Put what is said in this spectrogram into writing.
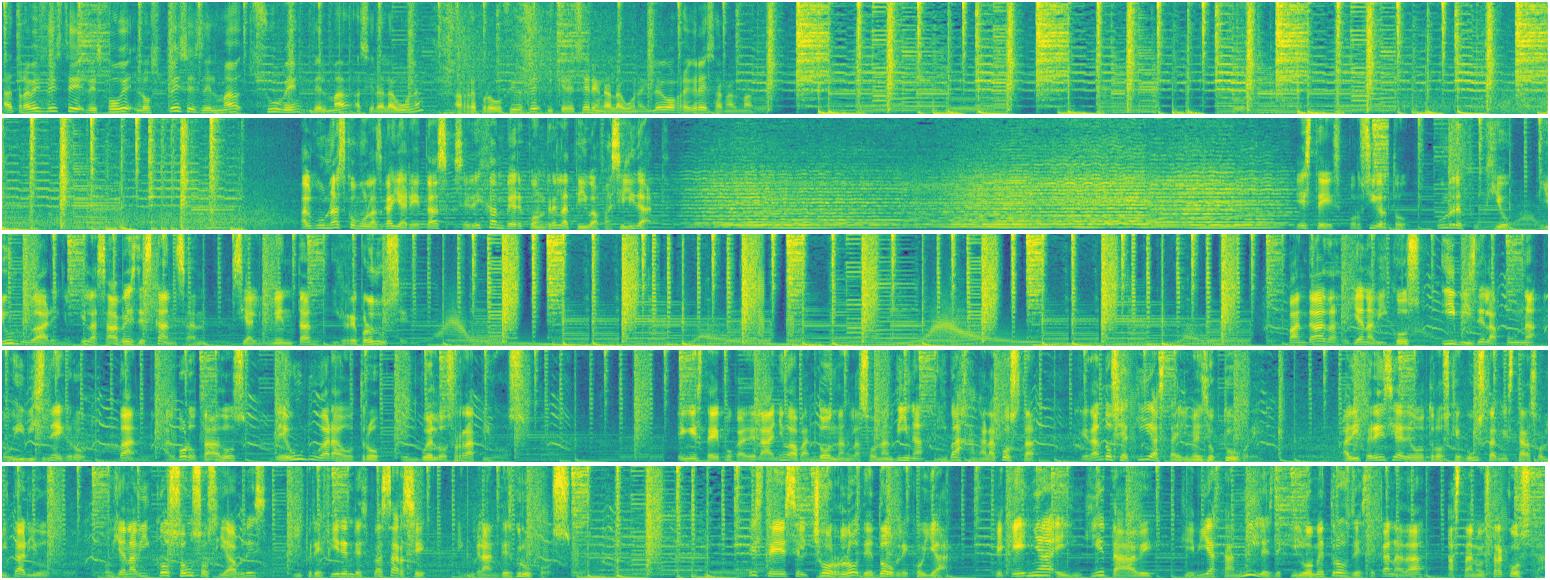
A través de este desfogue, los peces del mar suben del mar hacia la laguna a reproducirse y crecer en la laguna y luego regresan al mar. Algunas, como las gallaretas, se dejan ver con relativa facilidad. Este es, por cierto, un refugio y un lugar en el que las aves descansan, se alimentan y reproducen. Bandadas de llanabicos, ibis de la puna o ibis negro van, alborotados, de un lugar a otro en vuelos rápidos. En esta época del año abandonan la zona andina y bajan a la costa, quedándose aquí hasta el mes de octubre. A diferencia de otros que gustan estar solitarios, los llanabicos son sociables y prefieren desplazarse en grandes grupos. Este es el chorlo de doble collar, pequeña e inquieta ave que viaja miles de kilómetros desde Canadá hasta nuestra costa.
